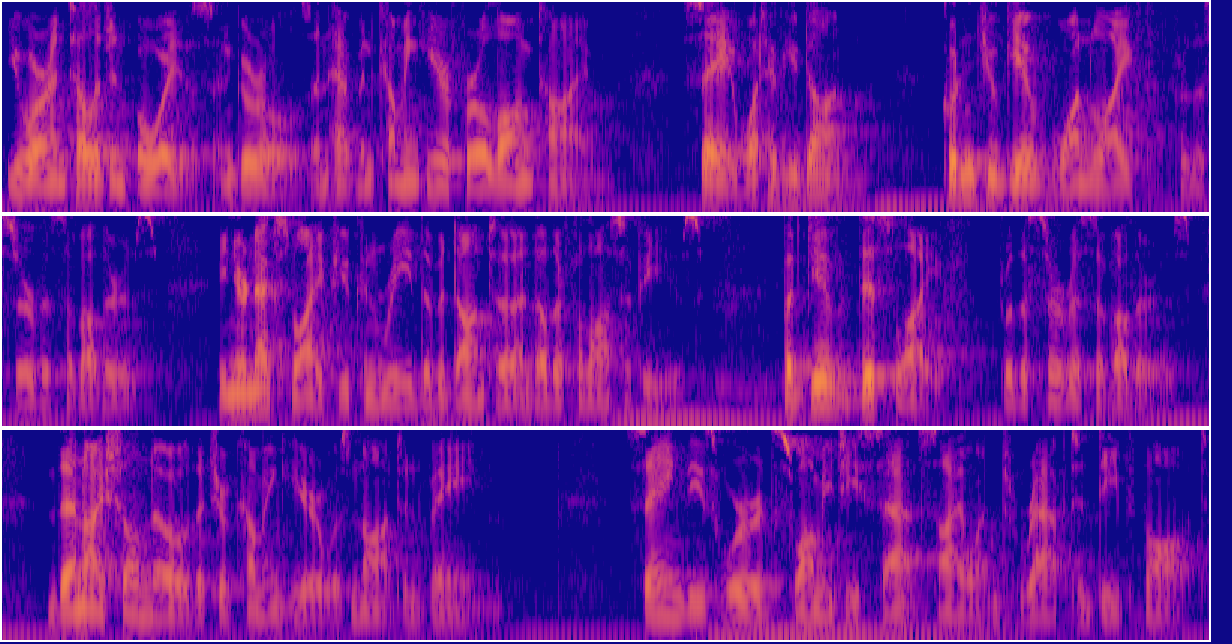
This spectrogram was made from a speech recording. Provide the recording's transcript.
You are intelligent boys and girls and have been coming here for a long time. Say, what have you done? Couldn't you give one life for the service of others? In your next life, you can read the Vedanta and other philosophies. But give this life for the service of others. Then I shall know that your coming here was not in vain. Saying these words, Swamiji sat silent, wrapped in deep thought,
